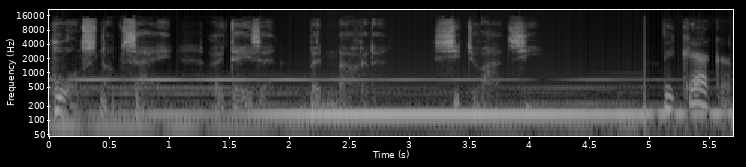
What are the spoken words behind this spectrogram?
Hoe ontsnapt zij uit deze benarde situatie? Die kerker.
